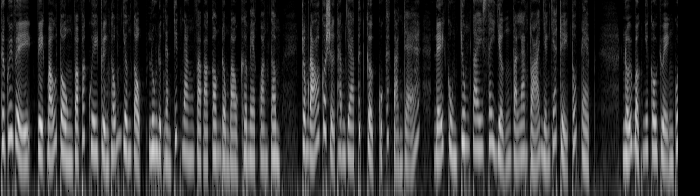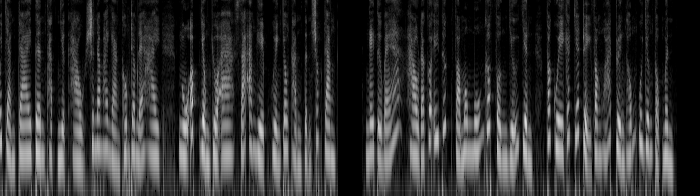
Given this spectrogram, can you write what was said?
Thưa quý vị, việc bảo tồn và phát huy truyền thống dân tộc luôn được ngành chức năng và bà con đồng bào Khmer quan tâm. Trong đó có sự tham gia tích cực của các bạn trẻ để cùng chung tay xây dựng và lan tỏa những giá trị tốt đẹp. Nổi bật như câu chuyện của chàng trai tên Thạch Nhật Hào sinh năm 2002, ngụ ấp Dòng Chùa A, xã An Hiệp, huyện Châu Thành, tỉnh Sóc Trăng. Ngay từ bé, Hào đã có ý thức và mong muốn góp phần giữ gìn, phát huy các giá trị văn hóa truyền thống của dân tộc mình –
